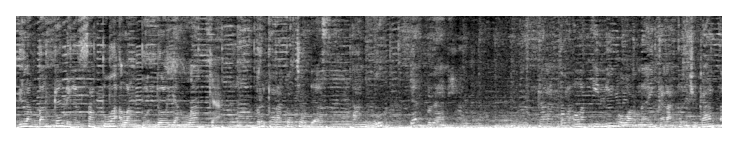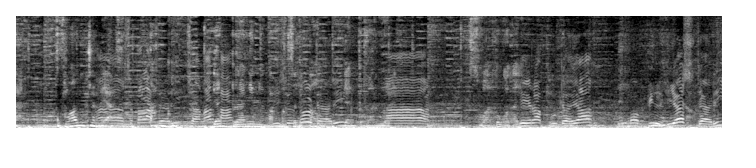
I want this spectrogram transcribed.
dilambangkan dengan satwa alam bondol yang langka, berkarakter cerdas, tangguh, dan berani. Karakter alam ini mewarnai karakter Jakarta. Selalu cerdas, dari tangguh, dan berani menatap masa depan dan kebaruan. Suatu kota yang kira budaya mobil hias dari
